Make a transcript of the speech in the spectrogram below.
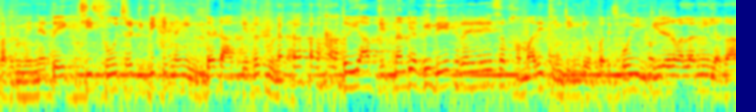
पर मैंने तो एक चीज़ सोच रखी थी कि नहीं द डार्क कैफ़े खुलना तो ये आप जितना भी अभी देख रहे हैं ये सब हमारी थिंकिंग के ऊपर है। कोई इंटीरियर वाला नहीं लगा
